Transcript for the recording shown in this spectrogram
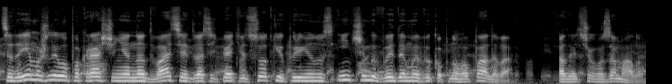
Це дає можливо покращення на 20-25% порівняно з іншими видами викопного палива, але цього замало.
